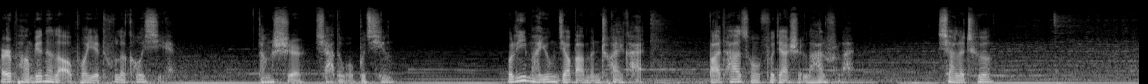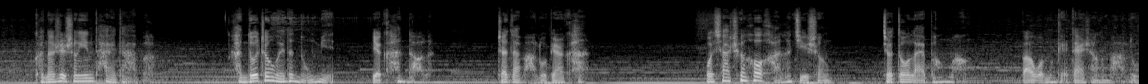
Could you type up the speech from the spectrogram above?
而旁边的老婆也吐了口血，当时吓得我不轻，我立马用脚把门踹开，把她从副驾驶拉出来，下了车。可能是声音太大吧，很多周围的农民也看到了，站在马路边看。我下车后喊了几声，就都来帮忙，把我们给带上了马路。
